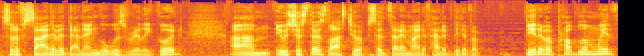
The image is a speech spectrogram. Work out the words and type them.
sort of side of it, that angle was really good. Um, it was just those last two episodes that I might have had a bit of a bit of a problem with.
